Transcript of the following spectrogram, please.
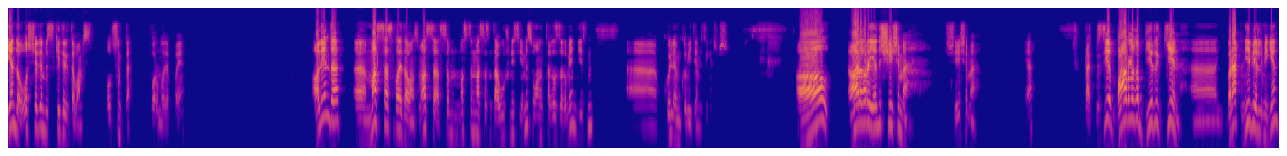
Енді осы жерден біз кедергі табамыз. Ол түсінікті. Формула деп қояйын. Ал енді ә, массасын қалай табамыз? Масса мыстың массасын табу үшін не істейміз? Оның тығыздығы мен несін ә, көлемін көбейтеміз деген сөз. Ал ары қарай енді шешімі. Шешімі. Так бізде барлығы берілген ә, бірақ не берілмеген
